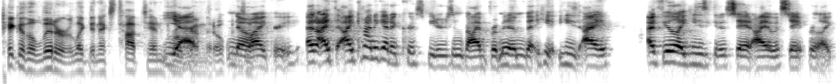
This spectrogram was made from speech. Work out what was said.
pick of the litter, like the next top 10 program Yeah, that opens No, up. I agree, and I I kind of get a Chris Petersen vibe from him that he, he's I I feel like he's going to stay at Iowa State for like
